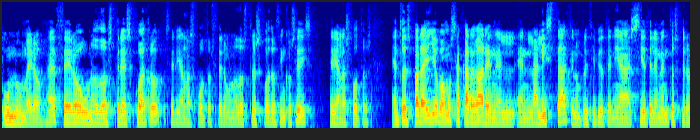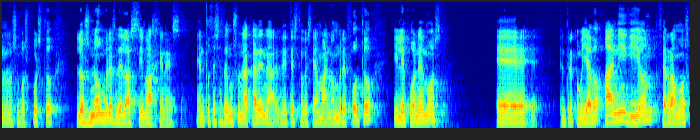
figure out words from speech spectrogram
un número, 0, 1, 2, 3, 4 serían las fotos, 0, 1, 2, 3, 4, 5, 6 serían las fotos. Entonces para ello vamos a cargar en, el, en la lista, que en un principio tenía 7 elementos pero no los hemos puesto, los nombres de las imágenes. Entonces hacemos una cadena de texto que se llama nombre foto y le ponemos entrecomillado ani guion, cerramos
